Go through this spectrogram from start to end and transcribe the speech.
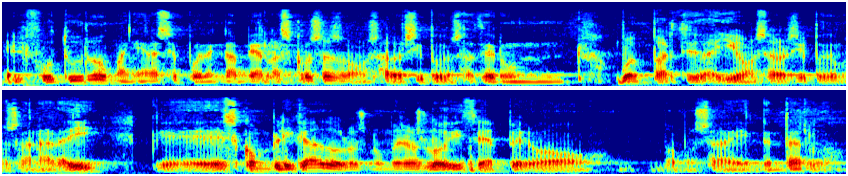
el futuro, mañana se pueden cambiar las cosas, vamos a ver si podemos hacer un buen partido allí, vamos a ver si podemos ganar ahí. Que es complicado, los números lo dicen, pero vamos a intentarlo.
